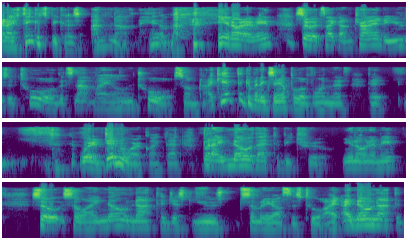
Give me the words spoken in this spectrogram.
And I think it's because I'm not him. you know what I mean? So it's like I'm trying to use a tool that's not my own tool. Sometimes I can't think of an example of one that that where it didn't work like that, but I know that to be true. You know what I mean? So so I know not to just use somebody else's tool. I, I know not to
